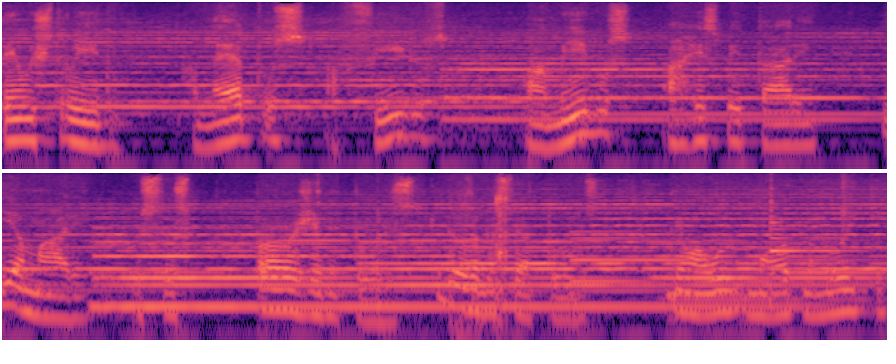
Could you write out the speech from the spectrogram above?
tenho instruído a netos, a filhos, a amigos a respeitarem e amarem os seus progenitores. Que Deus abençoe a todos. Tenham uma, uma ótima noite,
